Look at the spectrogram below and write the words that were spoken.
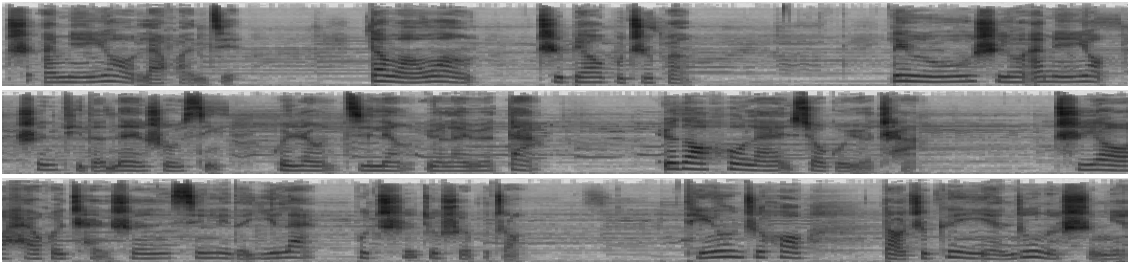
吃安眠药来缓解，但往往治标不治本。例如，使用安眠药，身体的耐受性会让剂量越来越大，越到后来效果越差。吃药还会产生心理的依赖，不吃就睡不着。停用之后，导致更严重的失眠。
